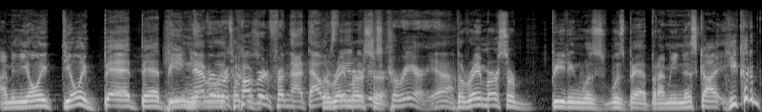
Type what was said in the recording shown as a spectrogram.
I mean, the only the only bad bad He beating never really recovered from that. That was the end of his career, yeah. the Ray Mercer beating was was bad, but I mean, this guy he could have.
